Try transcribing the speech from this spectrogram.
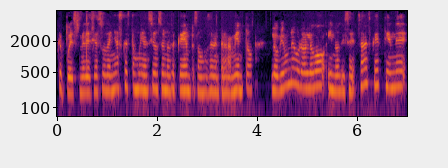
que pues me decía su dueña es que está muy ansioso y no sé qué, empezamos a hacer entrenamiento, lo vio un neurólogo y nos dice, ¿sabes qué? Tiene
